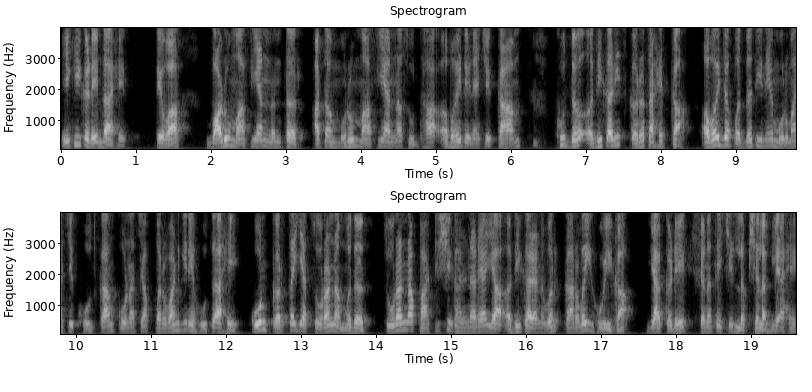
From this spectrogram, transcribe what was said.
एकीकडे आहेत तेव्हा वाडू माफियांनंतर आता मुरुम माफियांना सुद्धा अभय देण्याचे काम खुद्द अधिकारीच करत आहेत का? अवैध पद्धतीने मुरमाचे खोदकाम कोणाच्या परवानगीने होत आहे? कोण करतंय या चोरांना मदत? चोरांना पाठीशी घालणाऱ्या या अधिकाऱ्यांवर कारवाई होईल का? याकडे जनतेचे लक्ष लागले आहे.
